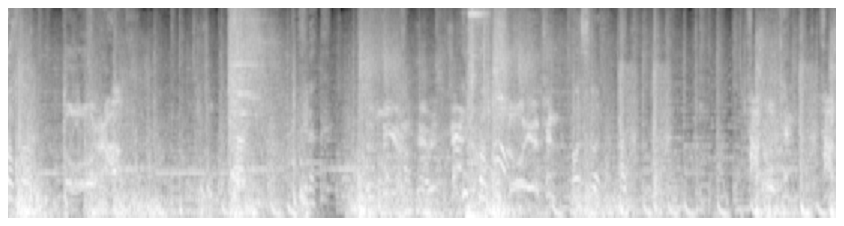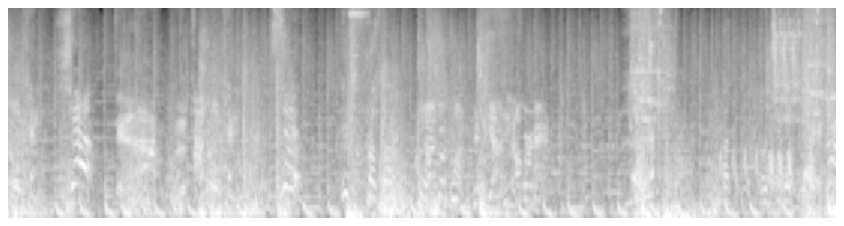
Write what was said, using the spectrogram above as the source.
ここおら砕く昇竜拳遅い波動拳波動拳シャー波動拳シャーここ落ちできた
